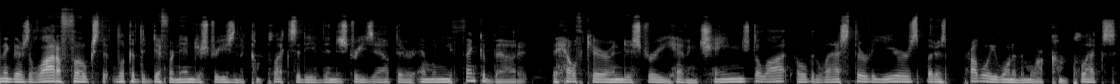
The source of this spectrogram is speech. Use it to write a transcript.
I think there's a lot of folks that look at the different industries and the complexity of industries out there. And when you think about it, the healthcare industry having changed a lot over the last 30 years, but is probably one of the more complex,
